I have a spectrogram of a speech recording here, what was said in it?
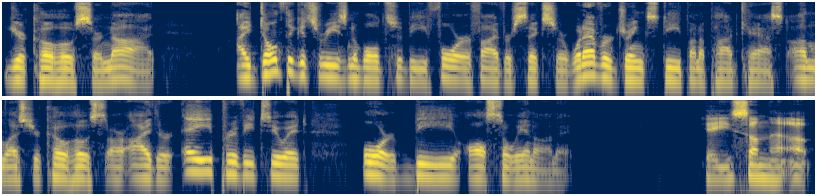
your co-hosts are not. I don't think it's reasonable to be four or five or six or whatever drinks deep on a podcast unless your co-hosts are either A privy to it or B also in on it. Yeah, you sum that up.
